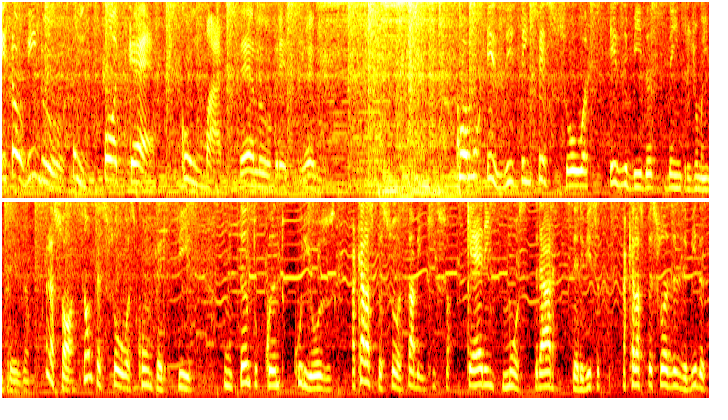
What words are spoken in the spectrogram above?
está ouvindo um podcast com Marcelo Bresciani. Como existem pessoas exibidas dentro de uma empresa? Olha só, são pessoas com perfis um tanto quanto curiosos. Aquelas pessoas, sabem, que só querem mostrar serviço. Aquelas pessoas exibidas,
